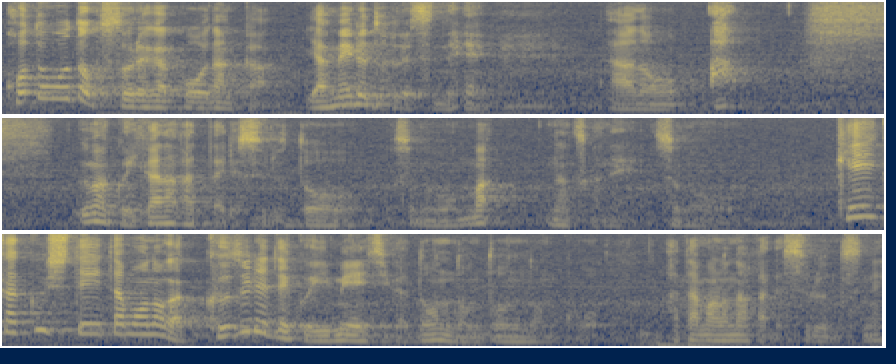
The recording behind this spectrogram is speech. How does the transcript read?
ことごとくそれがこうなんかやめるとですね あのあうまくいかなかったりするとそのまなんですかねその計画していたものが崩れていくイメージがどんどんどんどんこう頭の中でするんですね。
